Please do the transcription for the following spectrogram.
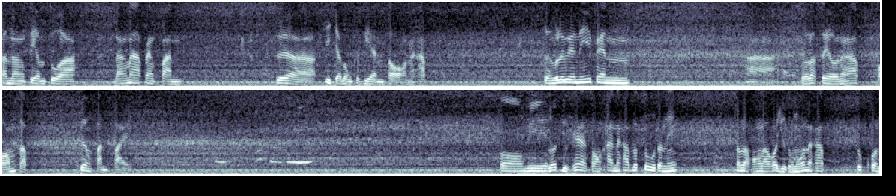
กำลังเตรียมตัวล้างหน้าแปรงฟัน เพื่อที่จะลงทะเบียนต่อนะครับ ส่วนบริเวณนี้เป็นโซลาร์เซลล์นะครับ พร้อมกับเครื่องปั่นไฟ ก็มีรถอยู่แค่สองคันนะครับ รถตู้ตอนนี้สำหรับของเราก็อยู่ตรงโน้นนะครับ ทุกคน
